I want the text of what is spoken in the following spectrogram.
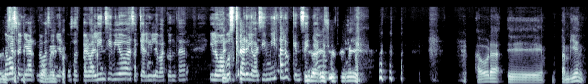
No va a soñar, no va a soñar cosas, pero Aline sí vio, así que Aline le va a contar y lo va a buscar y le va a decir, mira lo que enseñaron. Ahora, eh, también,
